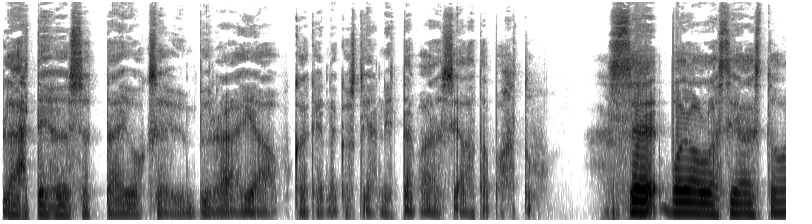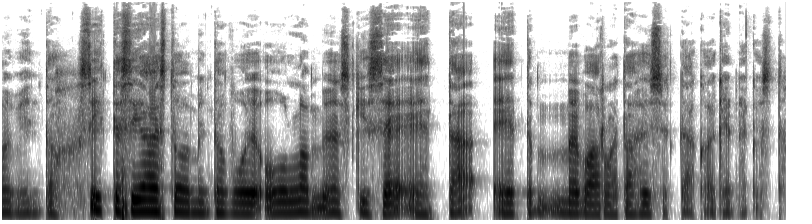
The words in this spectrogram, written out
lähtee hössöttää juoksee ympyrää ja kaiken näköistä jännittävää siellä tapahtuu. Se voi olla sijaistoiminto. Sitten sijaistoiminto voi olla myöskin se, että, että me vaan ruvetaan hössöttää kaiken näköistä.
